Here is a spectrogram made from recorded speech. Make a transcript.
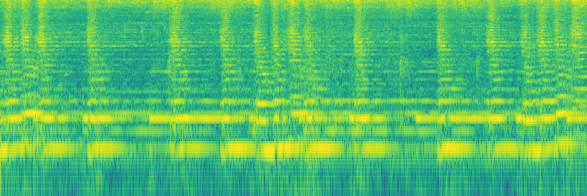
Thank you.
